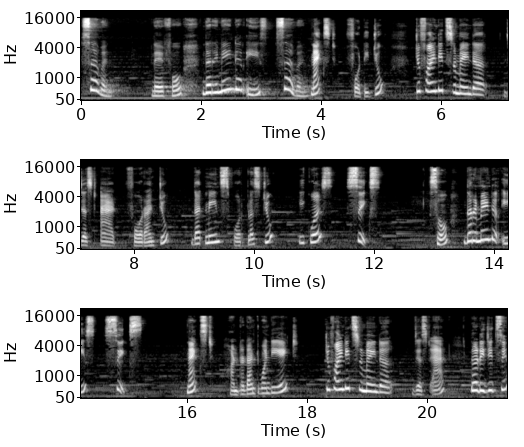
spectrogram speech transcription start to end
7. Therefore, the remainder is 7. Next, 42. To find its remainder, just add 4 and 2. That means 4 plus 2 equals 6. So, the remainder is 6. Next, 128. To find its remainder, just add the digits in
